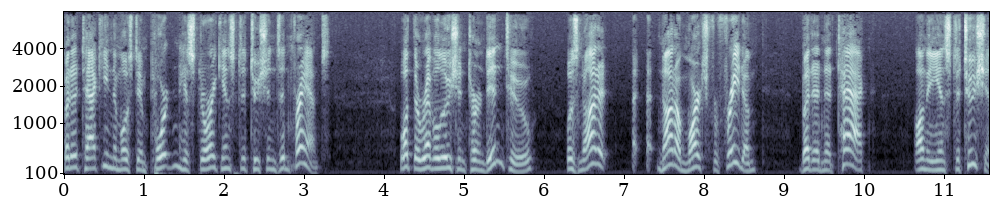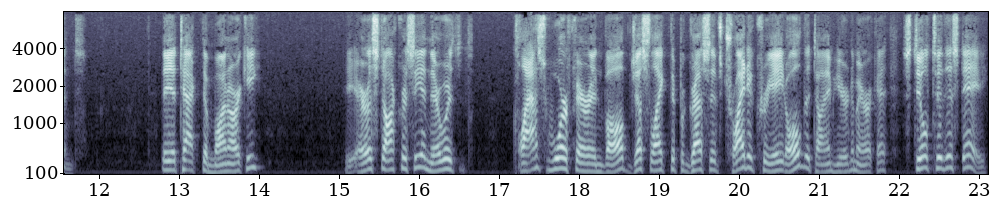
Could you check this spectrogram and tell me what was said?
but attacking the most important historic institutions in France. What the revolution turned into was not a, not a march for freedom, but an attack on the institutions. They attacked the monarchy, the aristocracy, and there was class warfare involved, just like the progressives try to create all the time here in America, still to this day.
